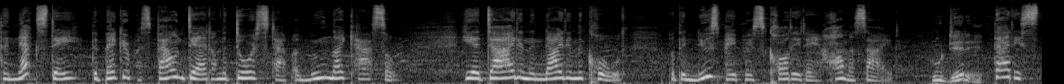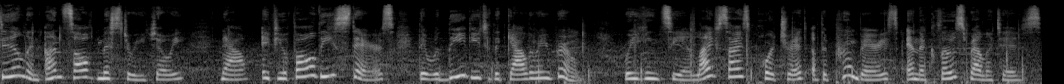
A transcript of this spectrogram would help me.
The next day, the beggar was found dead on the doorstep of Moonlight Castle. He had died in the night in the cold, but the newspapers called it a homicide. Who did it? That is still an unsolved mystery, Joey. Now, if you follow these stairs, they would lead you to the gallery room, where you can see a life size portrait of the Broomberries and their close relatives.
